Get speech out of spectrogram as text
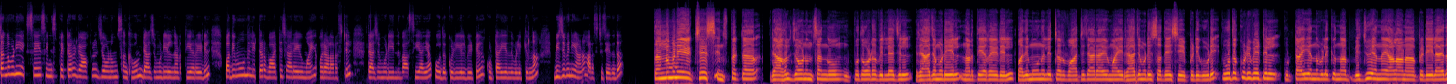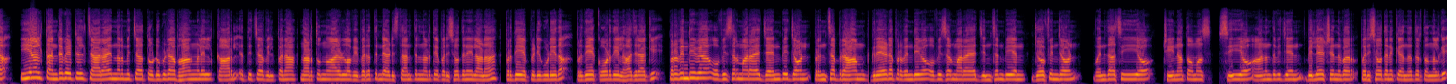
Thankamani excise inspector Rahul ജോണും സംഘവും രാജമുടിയിൽ നടത്തിയ റെയ്ഡിൽ പതിമൂന്ന് ലിറ്റർ വാറ്റുചാരയുമായി ഒരാൾ അറസ്റ്റിൽ. രാജമുടി നിവാസിയായ പൂതക്കുഴിയിൽ വീട്ടിൽ കുട്ടായി എന്ന് വിളിക്കുന്ന ബിജുവിനെയാണ് അറസ്റ്റ് ചെയ്തത്. തങ്ങമണി എക്സൈസ് ഇൻസ്പെക്ടർ രാഹുൽ ജോണും സംഘവും ഉപ്പുതോട് വില്ലേജിൽ രാജമുടിയിൽ നടത്തിയ റെയ്ഡിൽ പതിമൂന്ന് ലിറ്റർ വാറ്റുചാരായുമായി രാജമുടി സ്വദേശിയെ പിടികൂടി. പൂതക്കുഴി വീട്ടിൽ കുട്ടായി എന്ന് വിളിക്കുന്ന ബിജു എന്നയാളാണ് പിടിയിലായത്. ഇയാൾ തന്റെ വീട്ടിൽ ചാരായം നിർമ്മിച്ച തൊടുപുഴ ഭാഗങ്ങളിൽ കാറിൽ എത്തിച്ച വിൽപ്പന നടത്തുന്നതായുള്ള വിവരത്തിന്റെ അടിസ്ഥാനത്തിൽ നടത്തിയ പരിശോധനയിലാണ് പ്രതിയെ പിടികൂടിയത്. പ്രതിയെ കോടതിയിൽ ഹാജരാക്കി. പ്രിവെന്റീവ് ഓഫീസർമാരായ Jayan B John Prince Abraham grade preventive ഓഫീസർമാരായ Jinson B N Jofin John വനിതാ CEO Sheena Thomas CEO Anand Vijayan Bilesh എന്നിവർ പരിശോധനയ്ക്ക് നേതൃത്വം നൽകി.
